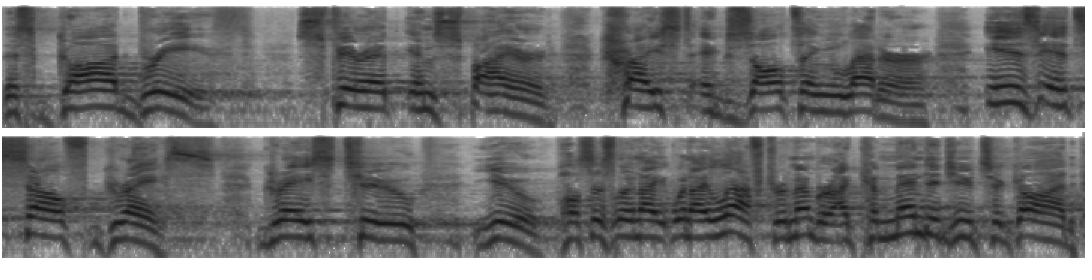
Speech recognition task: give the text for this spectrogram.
This God breathed, Spirit inspired, Christ exalting letter is itself grace. Grace to you. Paul says, when I, when I left, remember, I commended you to God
